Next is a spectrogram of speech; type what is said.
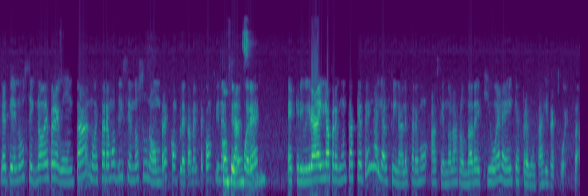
que tiene un signo de pregunta. No estaremos diciendo su nombre, es completamente confidencial. confidencial escribir ahí la pregunta que tenga y al final estaremos haciendo la ronda de QA, que es preguntas y respuestas.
